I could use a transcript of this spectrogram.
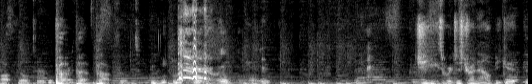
Pop filter. Pop, pop, pop filter. Jeez, we're just trying to help you get. I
